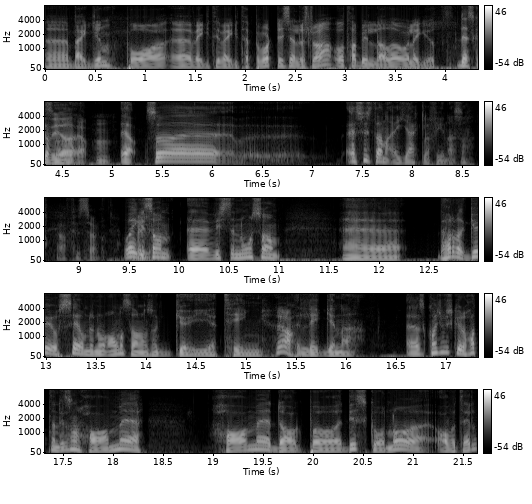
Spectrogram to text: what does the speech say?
uh, bagen på uh, vegg-til-vegg-teppet vårt i kjellerstua, og ta bilde av det og legge ut. Det skal vi Så, gjøre. Ja, mm. Ja, så uh, Jeg syns den er jækla fin, altså. ja fy søren. Og jeg er sånn uh, Hvis det er noen som eh, Det hadde vært gøy å se om det er noen andre som har noen sånne gøye ting Ja. liggende. Eh, så kanskje vi skulle hatt en litt sånn ha med Ha med-dag på Discord nå av og til.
